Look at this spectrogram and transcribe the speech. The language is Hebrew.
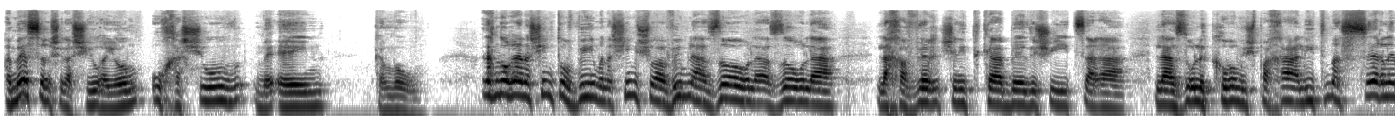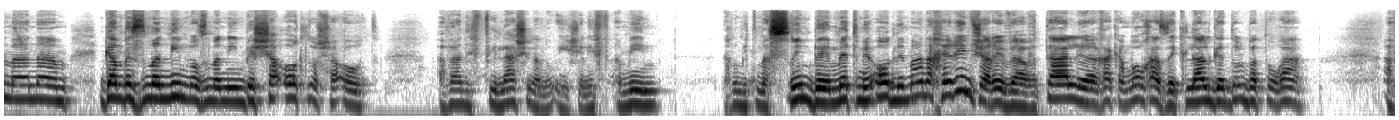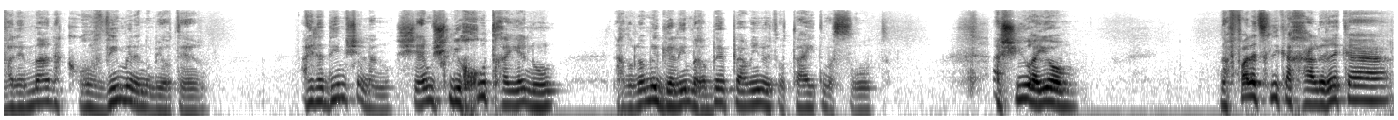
המסר של השיעור היום הוא חשוב מאין כמוהו. אנחנו הרי אנשים טובים, אנשים שאוהבים לעזור, לעזור לחבר שנתקע באיזושהי צרה, לעזור לקרוב המשפחה, להתמסר למענם, גם בזמנים לא זמנים, בשעות לא שעות. אבל הנפילה שלנו היא שלפעמים אנחנו מתמסרים באמת מאוד למען אחרים, שהרי ואהבת לרעך כמוך זה כלל גדול בתורה. אבל למען הקרובים אלינו ביותר, הילדים שלנו, שהם שליחות חיינו, אנחנו לא מגלים הרבה פעמים את אותה התמסרות. השיעור היום נפל אצלי ככה על רקע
